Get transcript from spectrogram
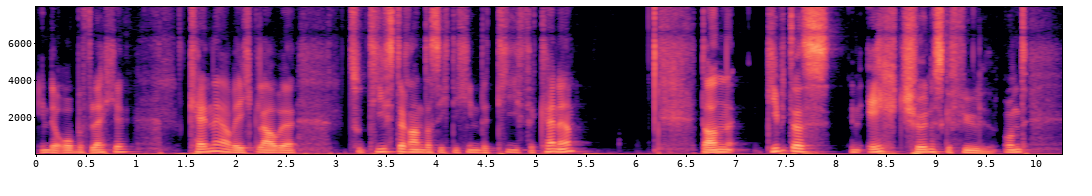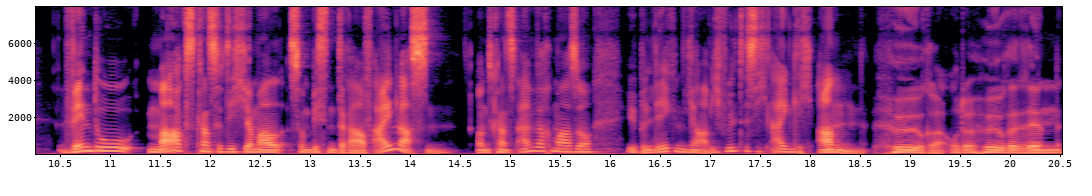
in der Oberfläche kenne. Aber ich glaube, zutiefst daran, dass ich dich in der Tiefe kenne, dann gibt das ein echt schönes Gefühl. Und wenn du magst, kannst du dich ja mal so ein bisschen darauf einlassen und kannst einfach mal so überlegen, ja, wie fühlt es sich eigentlich an, Hörer oder Hörerin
